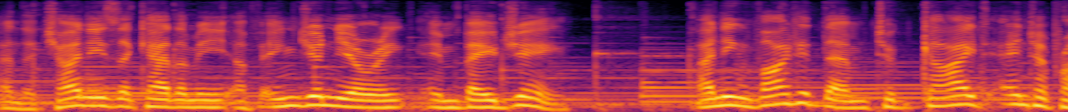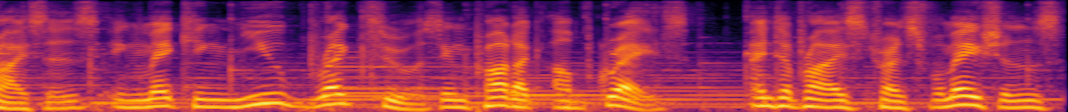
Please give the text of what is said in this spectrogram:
and the Chinese Academy of Engineering in Beijing and invited them to guide enterprises in making new breakthroughs in product upgrades, enterprise transformations,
